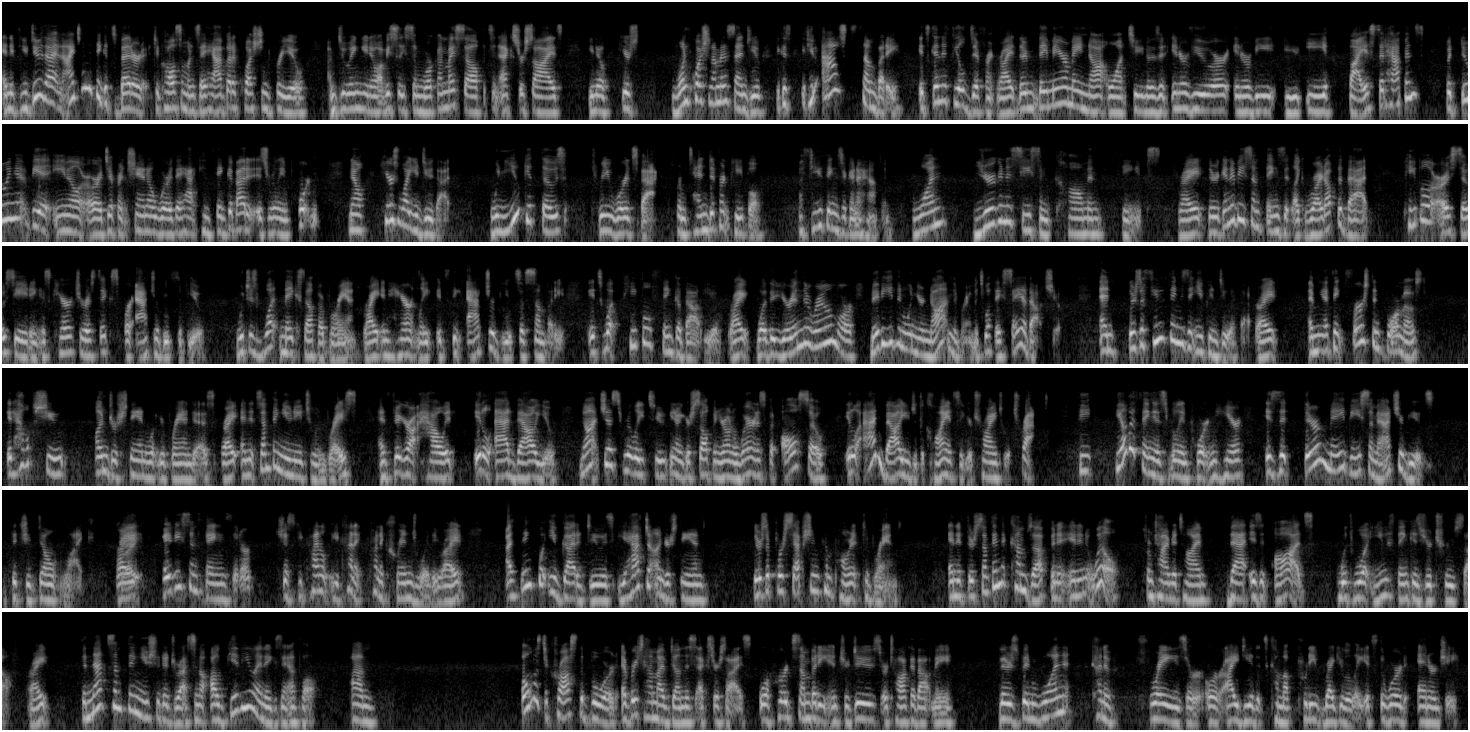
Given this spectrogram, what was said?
And if you do that, and I tend to think it's better to call someone and say, Hey, I've got a question for you. I'm doing, you know, obviously some work on myself. It's an exercise. You know, here's one question I'm going to send you because if you ask somebody, it's going to feel different, right? They're, they may or may not want to. You know, there's an interviewer interviewee bias that happens, but doing it via email or a different channel where they ha- can think about it is really important. Now, here's why you do that. When you get those three words back from 10 different people, a few things are going to happen. One, you're going to see some common themes, right? There are going to be some things that, like, right off the bat, people are associating as characteristics or attributes of you, which is what makes up a brand, right? Inherently, it's the attributes of somebody. It's what people think about you, right? Whether you're in the room or maybe even when you're not in the room, it's what they say about you. And there's a few things that you can do with that, right? I mean, I think first and foremost, it helps you understand what your brand is, right? And it's something you need to embrace and figure out how it it'll add value, not just really to, you know, yourself and your own awareness, but also it'll add value to the clients that you're trying to attract. The the other thing is really important here is that there may be some attributes that you don't like, right? right. Maybe some things that are just you kind of you kind of kind of cringeworthy, right? I think what you've got to do is you have to understand there's a perception component to brand. And if there's something that comes up, and it, and it will from time to time, that is at odds with what you think is your true self, right? then that's something you should address. And I'll give you an example. Um, almost across the board, every time I've done this exercise or heard somebody introduce or talk about me, there's been one kind of phrase or, or idea that's come up pretty regularly. It's the word energy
